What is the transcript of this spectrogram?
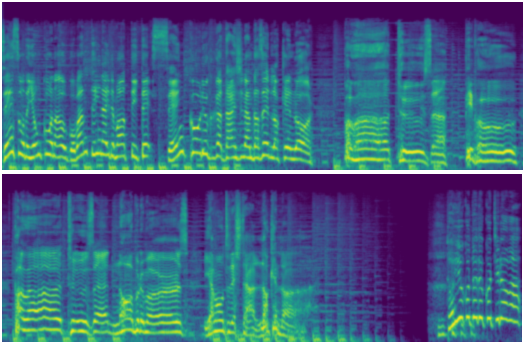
前走で4コーナーを5番手以内で回っていて先行力が大事なんだぜロケンロール。パワートゥーザPeopleパワー to the ノーブルマーズ山本でしたロケンロール。ということでこちらは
